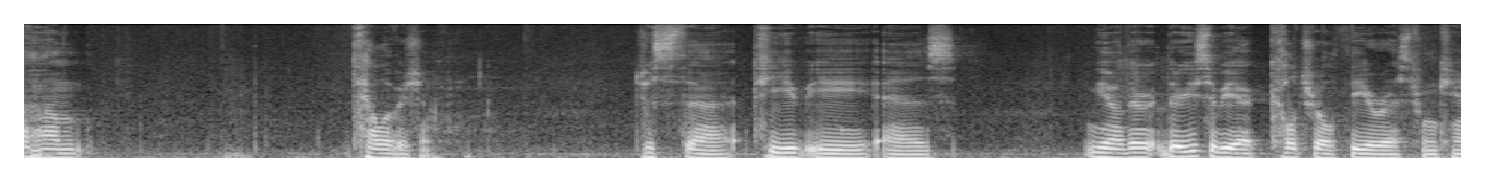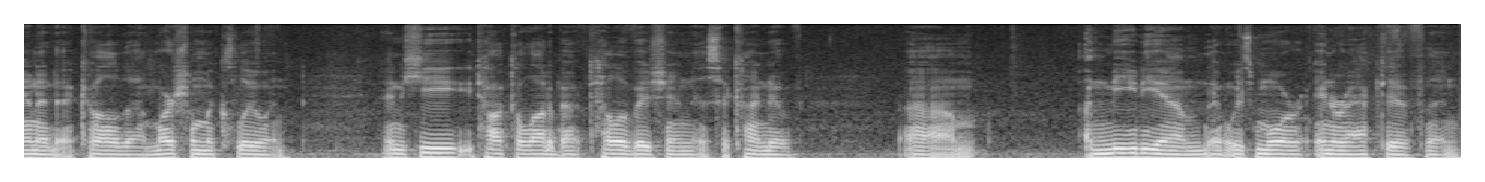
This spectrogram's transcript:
um, television. Just uh, TV as, you know, there, there used to be a cultural theorist from Canada called uh, Marshall McLuhan, and he talked a lot about television as a kind of um, a medium that was more interactive than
